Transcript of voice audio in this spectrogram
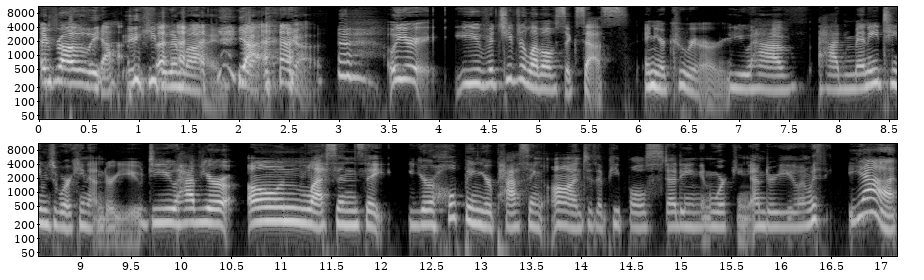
I probably have. You keep it in mind. yeah. yeah. yeah. Well, you're you've achieved a level of success in your career. You have had many teams working under you. Do you have your own lessons that you're hoping you're passing on to the people studying and working under you and with you? Yeah.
